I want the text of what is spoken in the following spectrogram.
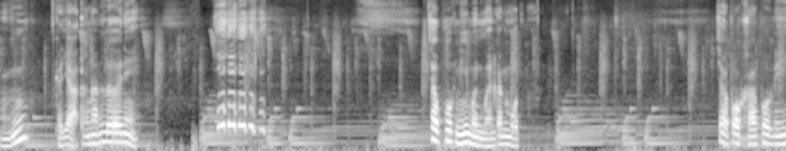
หืมขยะทั้งนั้นเลยนี่ เจ้าพวกนี้เหมือนเหมือนกันหมด เจ้าพวกค้าพวกนี้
